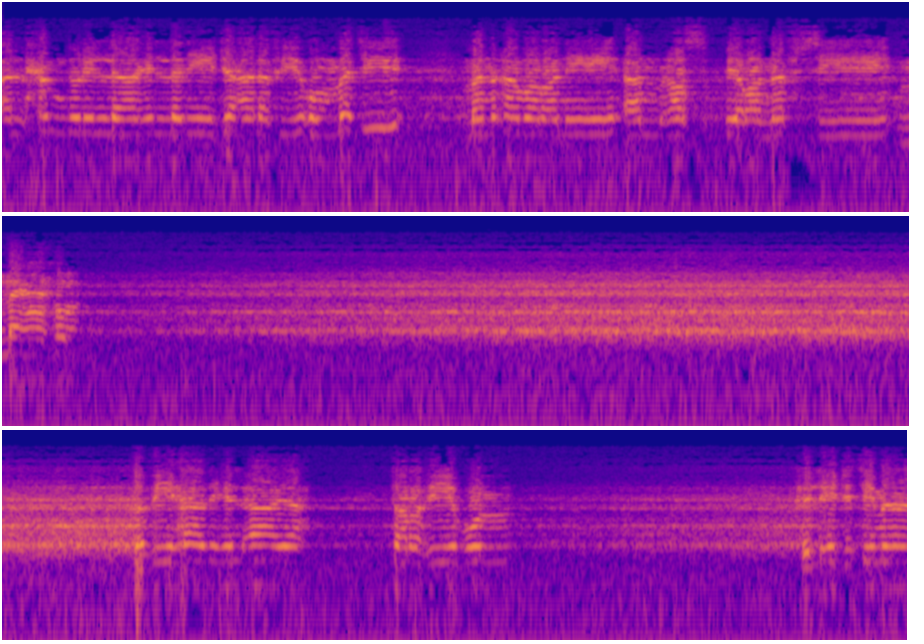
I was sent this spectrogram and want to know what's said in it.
الحمد لله الذي جعل في أمتي من أمرني أن أصبر نفسي معهم. ففي هذه الآية ترغيب في الاجتماع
